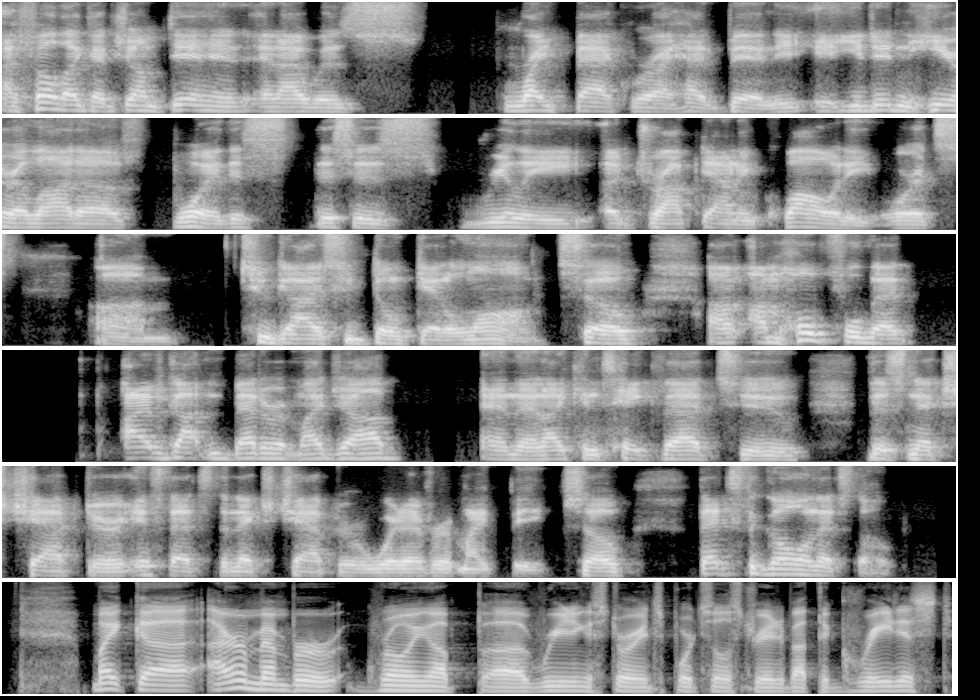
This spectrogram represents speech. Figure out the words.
I felt like I jumped in and I was right back where I had been. You, you didn't hear a lot of, boy, this this is really a drop down in quality, or it's um, two guys who don't get along. So uh, I'm hopeful that I've gotten better at my job and then I can take that to this next chapter, if that's the next chapter or whatever it might be. So that's the goal and that's the hope. Mike, uh, I remember growing up uh, reading a story in Sports Illustrated about the greatest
